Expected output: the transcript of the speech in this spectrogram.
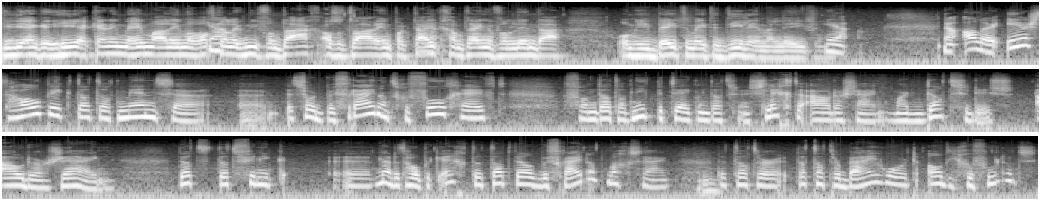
Die denken, hier herken ik me helemaal in, maar wat kan ik nu vandaag als het ware in praktijk gaan brengen van Linda om hier beter mee te dealen in mijn leven? Ja, nou allereerst hoop ik dat dat mensen uh, een soort bevrijdend gevoel geeft van dat dat niet betekent dat ze een slechte ouder zijn, maar dat ze dus ouder zijn. Dat, dat vind ik, uh, nou dat hoop ik echt, dat dat wel bevrijdend mag zijn. Hm. Dat, dat, er, dat dat erbij hoort, al die gevoelens.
